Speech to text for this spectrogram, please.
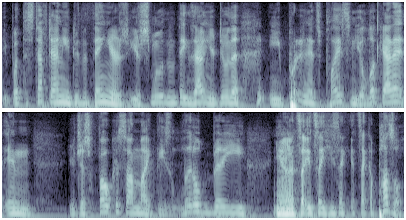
you put the stuff down, you do the thing, you're you're smoothing things out, and you're doing that, and you put it in its place, and you look at it, and you're just focused on like these little bitty, you know, Mhm. it's like it's like he's like it's like a puzzle.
